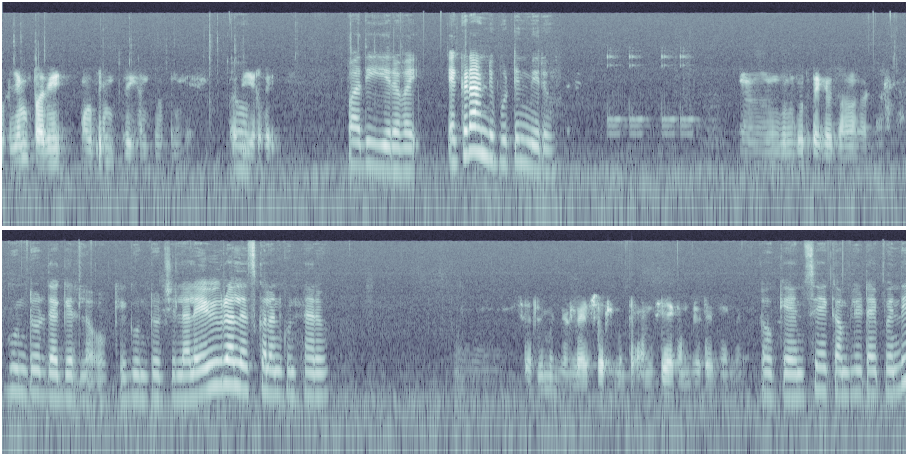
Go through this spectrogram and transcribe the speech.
ఉదయం పది ఉదయం పది గంటలకి పది ఇరవై. పది ఇరవై. ఎక్కడ అండి పుట్టింది మీరు? గుంటూరు దగ్గర గుంటూరు దగ్గరలో. ఓకే గుంటూరు జిల్లాలో. ఏ వివరాలు తెలుసుకోవాలనుకుంటున్నారు? ఓకే ఎంసీఏ కంప్లీట్ అయిపోయింది.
